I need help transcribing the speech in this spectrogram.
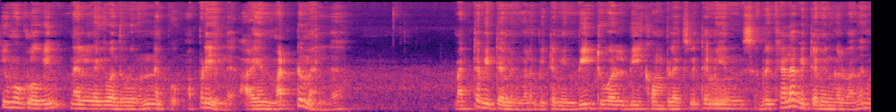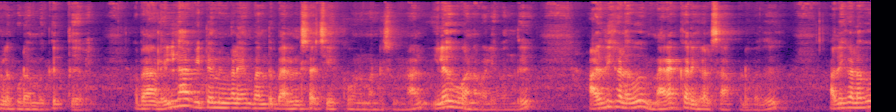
ஹீமோக்ளோபின் நல்ல நிலைக்கு வந்து விடுவோம்னு நினைப்போம். அப்படி இல்லை. அயன் மட்டுமல்ல மற்ற விட்டமின்களும் vitamin B twelve B complex vitamins அப்படி பல விட்டமின்கள் வந்து எங்களுக்கு உடம்புக்கு தேவை. அப்போ நாங்கள் எல்லா விட்டமின்களையும் வந்து பேலன்ஸாக சேர்க்கணும் என்று சொன்னால் இலகுவான வழி வந்து அதிகளவு மரக்கறிகள் சாப்பிடுவது அதிகளவு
